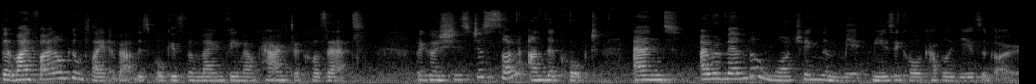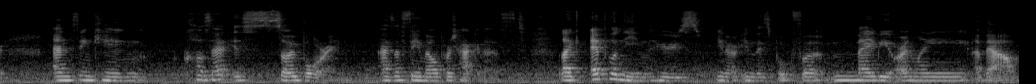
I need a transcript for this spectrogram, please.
but my final complaint about this book is the main female character, Cosette, because she's just so undercooked. And I remember watching the mu musical a couple of years ago and thinking, Cosette is so boring as a female protagonist. Like Eponine, who's, you know, in this book for maybe only about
